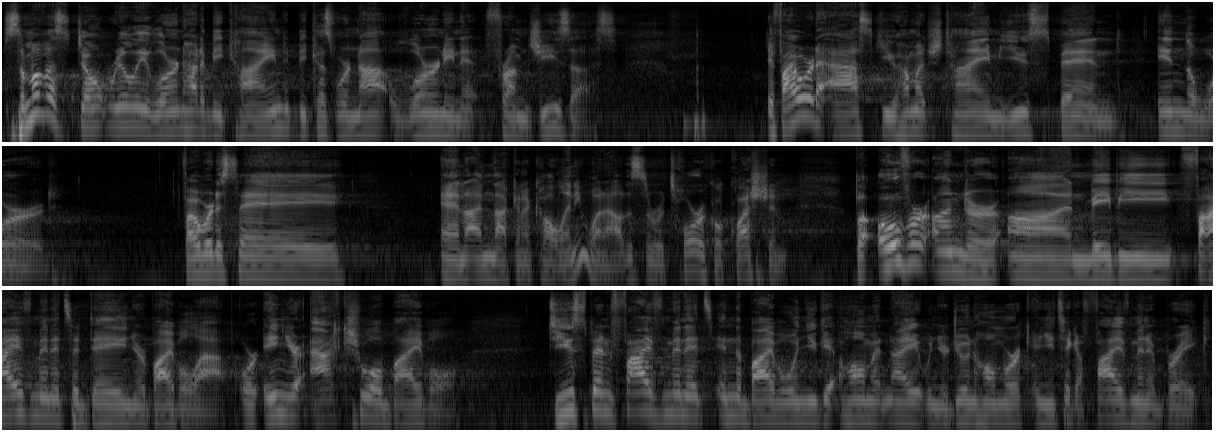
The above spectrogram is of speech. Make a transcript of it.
Some of us don't really learn how to be kind because we're not learning it from Jesus. If I were to ask you how much time you spend in the Word, if I were to say, and I'm not gonna call anyone out, this is a rhetorical question, but over under on maybe five minutes a day in your Bible app or in your actual Bible, do you spend five minutes in the Bible when you get home at night, when you're doing homework, and you take a five minute break?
